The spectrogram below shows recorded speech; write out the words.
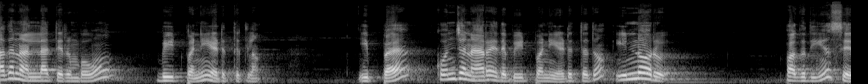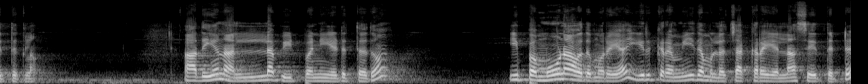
அதை நல்லா திரும்பவும் பீட் பண்ணி எடுத்துக்கலாம். இப்போ கொஞ்ச நேரம் இதை பீட் பண்ணி எடுத்ததும் இன்னொரு பகுதியும் சேர்த்துக்கலாம். அதையும் நல்லா பீட் பண்ணி எடுத்ததும் இப்போ மூணாவது முறையாக இருக்கிற மீதமுள்ள சர்க்கரையெல்லாம் சேர்த்துட்டு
